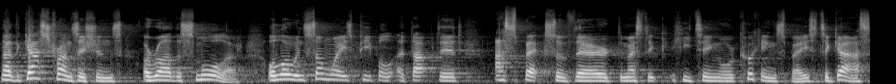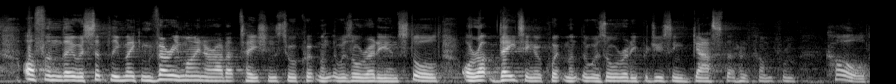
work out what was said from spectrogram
Now, the gas transitions are rather smaller, although in some ways people adapted aspects of their domestic heating or cooking space to gas. Often they were simply making very minor adaptations to equipment that was already installed or updating equipment that was already producing gas that had come from coal.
